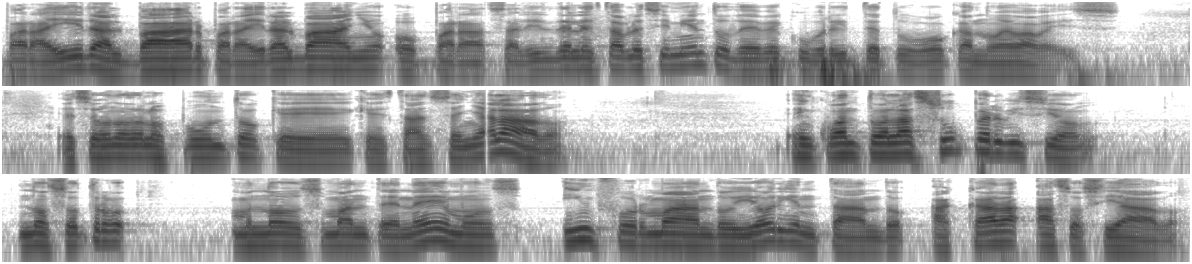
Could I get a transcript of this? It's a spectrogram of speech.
para ir al bar, para ir al baño o para salir del establecimiento, debe cubrirte tu boca nueva vez. Ese es uno de los puntos que, que están señalados. En cuanto a la supervisión, nosotros nos mantenemos informando y orientando a cada asociado.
